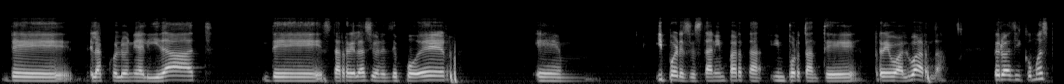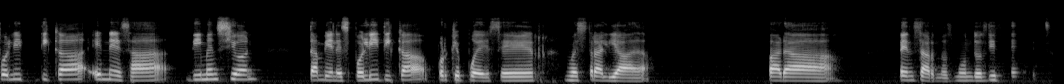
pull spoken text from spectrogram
de, la colonialidad, de estas relaciones de poder, eh, y por eso es tan importante reevaluarla. Pero así como es política en esa dimensión, también es política porque puede ser nuestra aliada para pensarnos mundos diferentes,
